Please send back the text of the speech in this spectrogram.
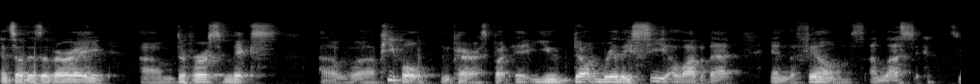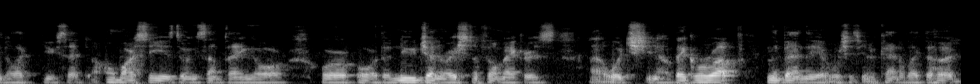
and so there's a very um, diverse mix of uh, people in Paris, but it, you don't really see a lot of that in the films unless it's you know like you said Omar Sy is doing something or or or the new generation of filmmakers uh, which you know they grew up in the banlieue which is you know kind of like the hood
